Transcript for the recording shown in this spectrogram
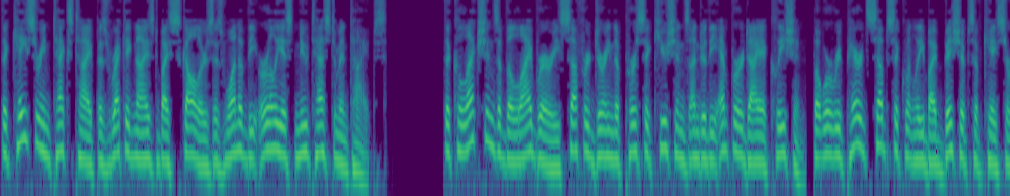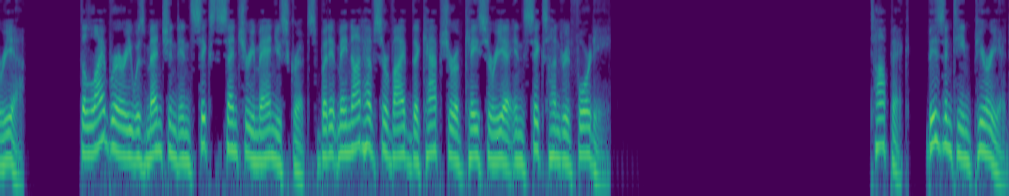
The Caesarean text type is recognized by scholars as one of the earliest New Testament types. The collections of the library suffered during the persecutions under the Emperor Diocletian, but were repaired subsequently by bishops of Caesarea. The library was mentioned in 6th-century manuscripts but it may not have survived the capture of Caesarea in 640. Byzantine period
